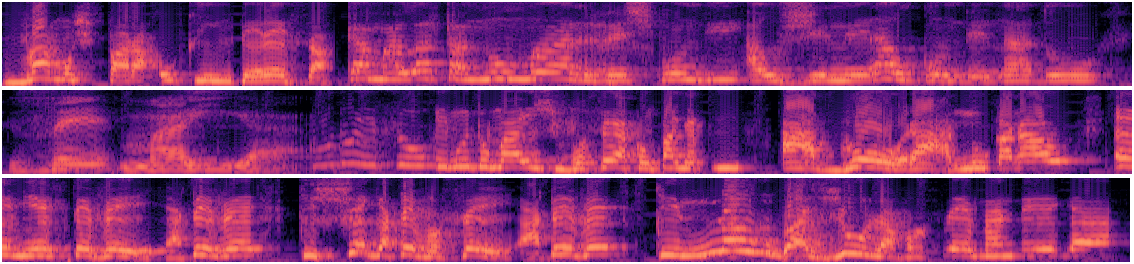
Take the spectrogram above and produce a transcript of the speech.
vamos para o que interessa. Kamalata Numa responde ao general condenado Zé Maria. Tudo isso e muito mais você acompanha aqui agora no canal MSTV, a TV que chega até você, a TV que não bajula você, manega.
